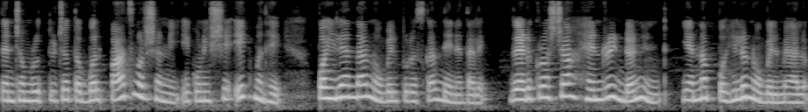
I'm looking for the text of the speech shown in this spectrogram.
त्यांच्या मृत्यूच्या तब्बल पाच वर्षांनी एकोणीसशे एकमध्ये पहिल्यांदा नोबेल पुरस्कार देण्यात आले. रेडक्रॉसच्या हेनरी डनिंट यांना पहिलं नोबेल मिळालं.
